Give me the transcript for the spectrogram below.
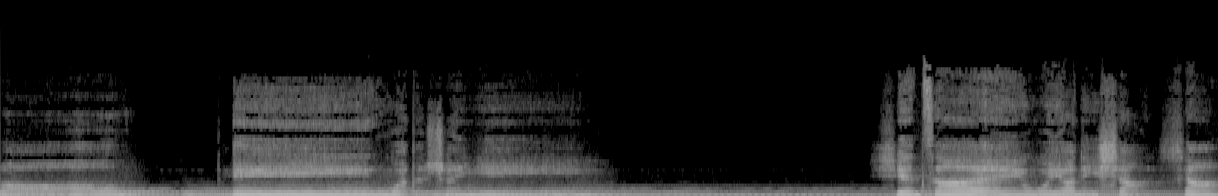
好，听我的声音。现在我要你想象，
